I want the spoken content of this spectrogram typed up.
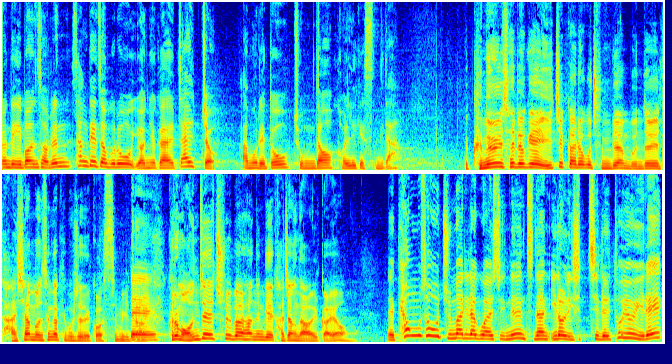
그런데 이번 설은 상대적으로 연휴가 짧죠. 아무래도 좀 더 걸리겠습니다. 금요일 새벽에 일찍 가려고 준비한 분들 다시 한번 생각해 보셔야 될 것 같습니다. 네. 그럼 언제 출발하는 게 가장 나을까요? 네, 평소 주말이라고 할 수 있는 지난 1월 27일 토요일에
